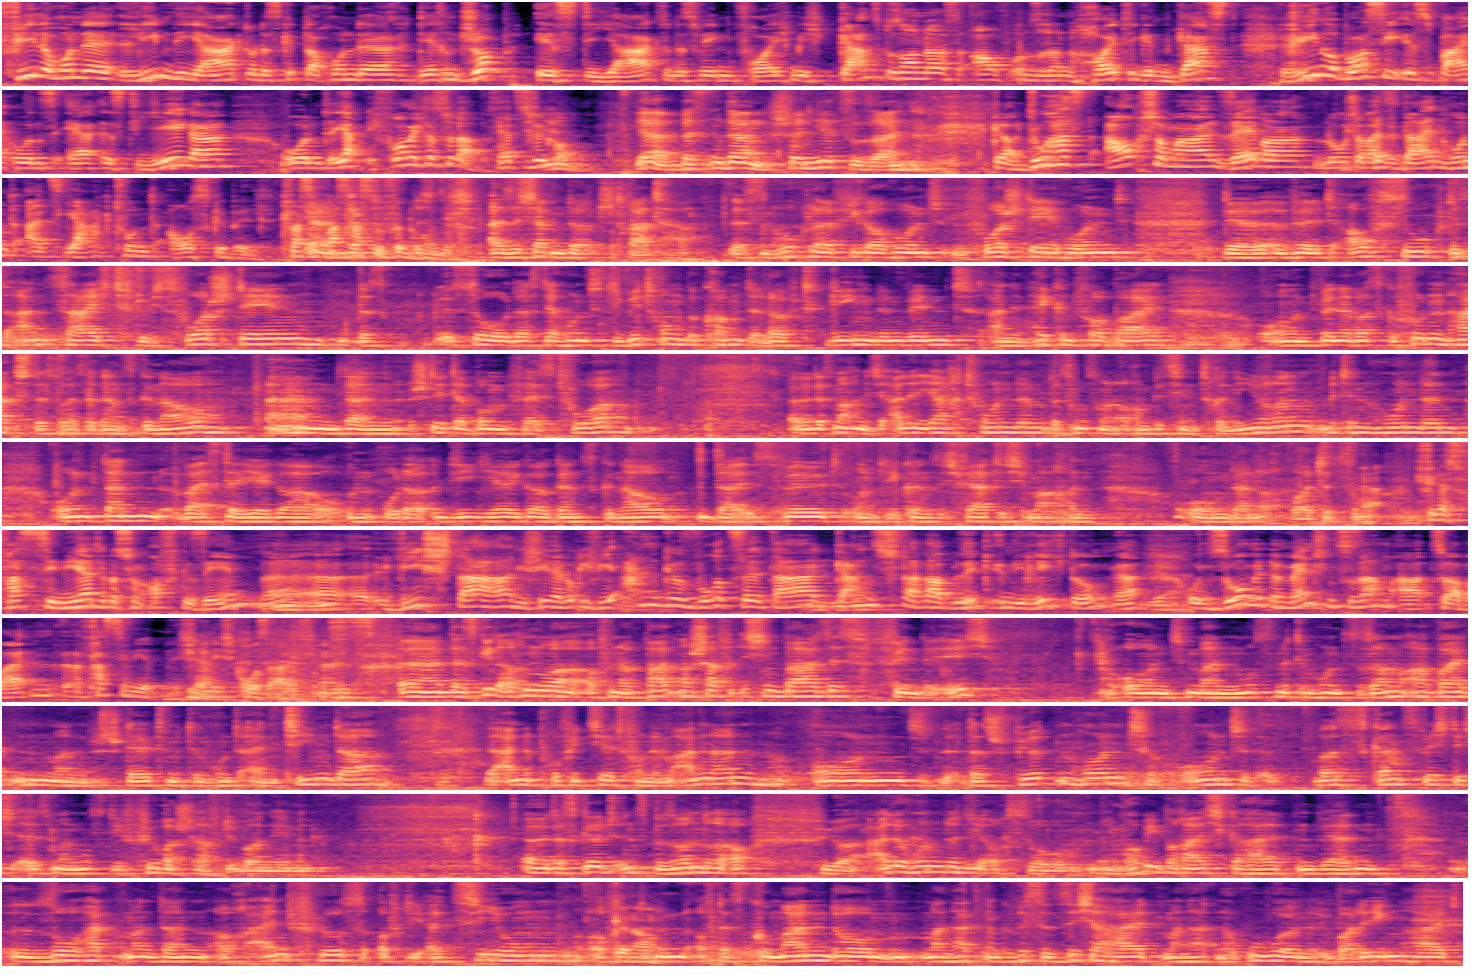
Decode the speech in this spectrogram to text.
Viele Hunde lieben die Jagd und es gibt auch Hunde, deren Job ist die Jagd. Und deswegen freue ich mich ganz besonders auf unseren heutigen Gast. Rino Bossi ist bei uns. Er ist Jäger. Und ja, ich freue mich, dass du da bist. Herzlich willkommen. Ja, besten Dank. Schön hier zu sein. Genau. Du hast auch schon mal selber logischerweise deinen Hund als Jagdhund ausgebildet. Was, ja, was hast du für einen Hund? Also ich habe einen Dodge Strata. Das ist ein hochläufiger Hund, ein Vorstehhund, der wild aufsucht, es anzeigt durchs Vorstehen. Das ist so, dass der Hund die Witterung bekommt. Er läuft gegen den Wind an den Hecken vorbei. Und wenn er was gefunden hat, das weiß er ganz genau, dann steht der bombenfest vor. Äh, das machen nicht alle Jagdhunde, das muss man auch ein bisschen trainieren mit den Hunden. Und dann weiß der Jäger oder die Jäger ganz genau, da ist Wild und die können sich fertig machen um dann auch Beute zu machen. Ja. Ich finde das faszinierend, ich habe das schon oft gesehen, ne? mhm. äh, wie starr, die stehen ja wirklich wie angewurzelt da, mhm. ganz starrer Blick in die Richtung. Ja? ja? Und so mit einem Menschen zusammenzuarbeiten, äh, fasziniert mich, ja. finde ich großartig. Das, äh, das geht auch nur auf einer partnerschaftlichen Basis, finde ich. Und man muss mit dem Hund zusammenarbeiten, man stellt mit dem Hund ein Team dar. Der eine profitiert von dem anderen und das spürt ein Hund. Und was ganz wichtig ist, man muss die Führerschaft übernehmen. Äh, das gilt insbesondere auch für alle Hunde, die auch so im Hobbybereich gehalten werden. So hat man dann auch Einfluss auf die Erziehung, auf, genau. auf das Kommando. Man hat eine gewisse Sicherheit, man hat eine Ruhe, eine Überlegenheit.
